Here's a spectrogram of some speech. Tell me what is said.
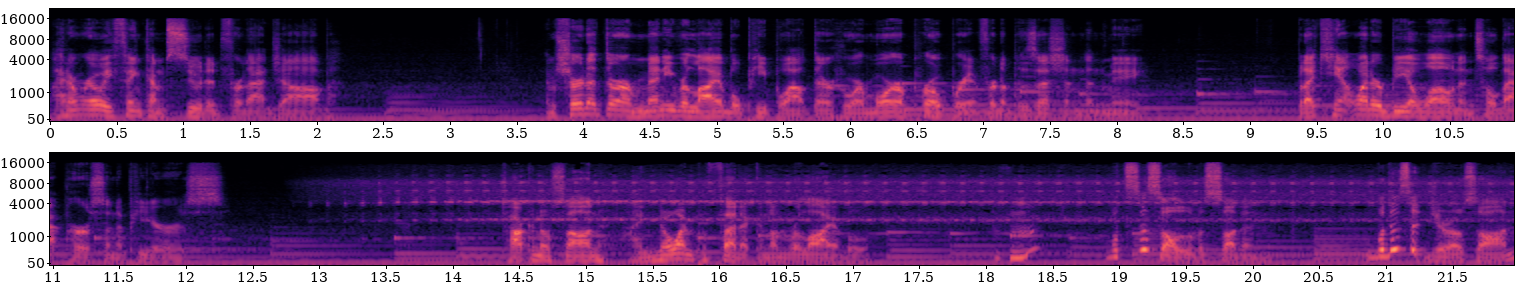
I don't really think I'm suited for that job. I'm sure that there are many reliable people out there who are more appropriate for the position than me. But I can't let her be alone until that person appears. Takano-san, I know I'm pathetic and unreliable. Hmm? What's this all of a sudden? What is it, Jiro-san?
